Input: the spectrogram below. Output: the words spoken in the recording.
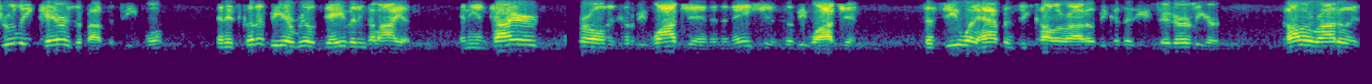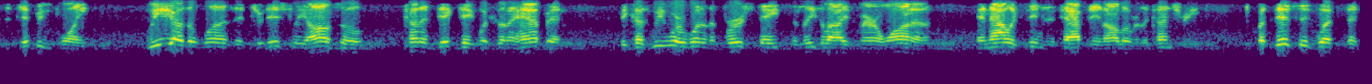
truly cares about the people, and it's going to be a real David and Goliath, and the entire world is going to be watching, and the nation is going to be watching to see what happens in Colorado, because as you said earlier, Colorado is the tipping point. We are the ones that traditionally also kind of dictate what's going to happen because we were one of the first states to legalize marijuana, and now it seems it's happening all over the country. But this is what's at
